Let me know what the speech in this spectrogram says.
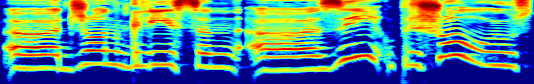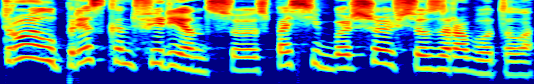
э, Джон Глисон э, Зи пришел и устроил пресс-конференцию. Спасибо большое, все заработало.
